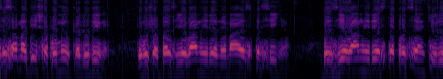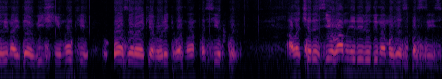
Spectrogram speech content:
Це сама більша помилка людини, тому що без Євангелія немає спасіння. Без Євангелія 100% людина йде в вічні муки, в озеро, яке горить вогнем та сіркою. Але через Євангеліє людина може спастись,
